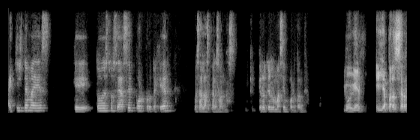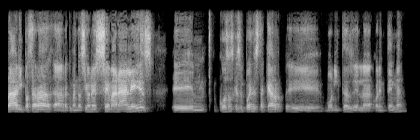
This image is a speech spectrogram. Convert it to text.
aquí el tema es que todo esto se hace por proteger pues a las personas. Creo que es lo más importante. Muy bien. Y ya para cerrar y pasar a recomendaciones semanales, Em, cosas que se pueden destacar eh, bonitas de la cuarentena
